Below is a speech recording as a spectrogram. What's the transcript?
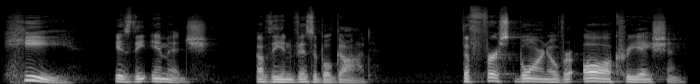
He is the image of the invisible God, the firstborn over all creation.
